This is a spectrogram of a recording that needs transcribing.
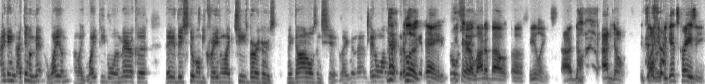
I think I think Amer- white like white people in America, they they still gonna be craving like cheeseburgers, McDonald's and shit. Like they don't want. Like, the- Look, hey, you care a lot about uh, feelings. I don't. I don't. It's like if it gets crazy,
